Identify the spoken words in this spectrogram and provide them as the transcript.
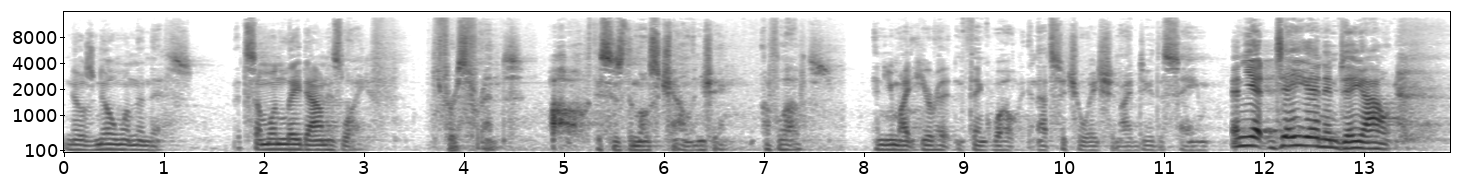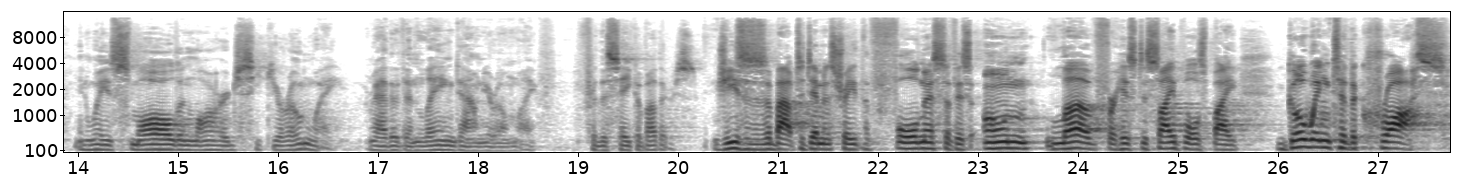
knows no one than this that someone lay down his life for his friends. Oh, this is the most challenging of loves. And you might hear it and think, well, in that situation, I'd do the same. And yet, day in and day out, in ways small and large, seek your own way rather than laying down your own life for the sake of others. Jesus is about to demonstrate the fullness of his own love for his disciples by going to the cross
